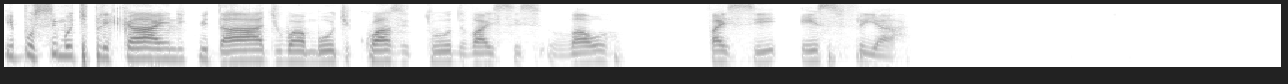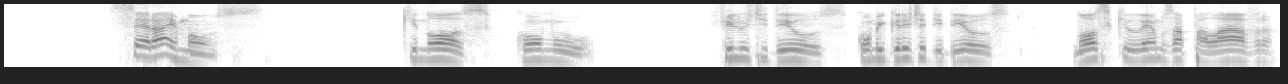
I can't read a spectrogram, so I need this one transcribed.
E por se multiplicar a iniquidade, o amor de quase todos vai se, vai, se esfriar. Será, irmãos, que nós, como filhos de Deus, como igreja de Deus, nós que lemos a palavra,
